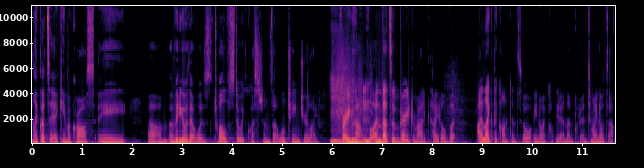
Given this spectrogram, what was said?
like let's say I came across a um, a video that was 12 stoic questions that will change your life, for example. and that's a very dramatic title, but I like the content, so you know I copied it and then put it into my notes app.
